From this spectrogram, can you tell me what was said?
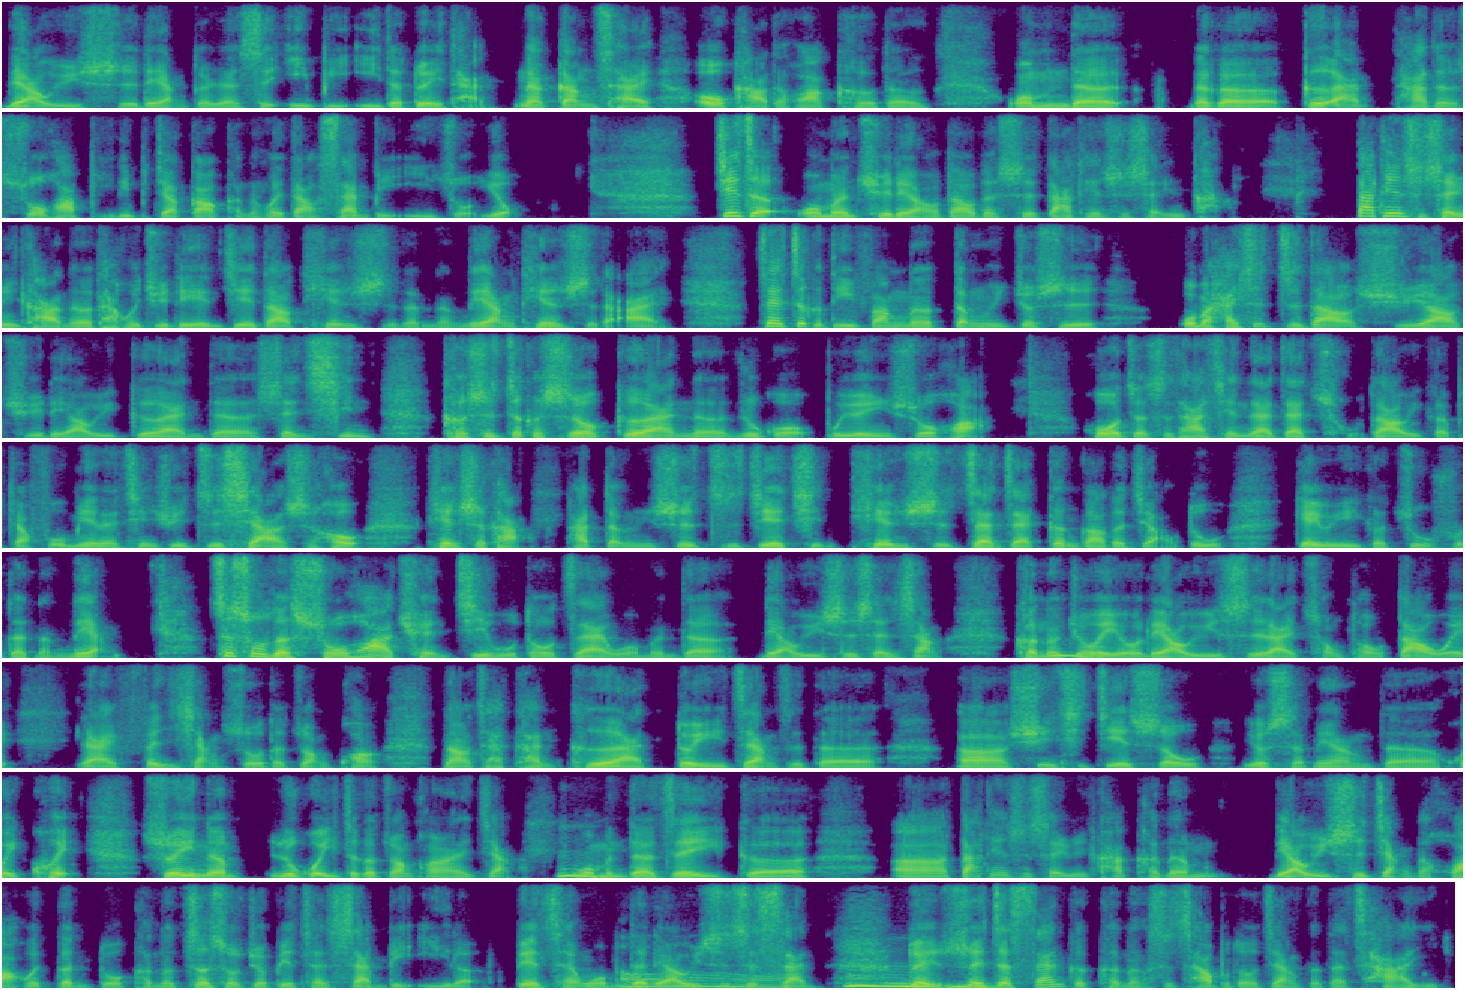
疗愈师两个人是一比一的对谈。那刚才欧卡的话，可能我们的那个个案他的说话比例比较高，可能会到三比一左右。接着我们去聊到的是大天使神谕卡。大天使神谕卡呢，它会去连接到天使的能量、天使的爱。在这个地方呢，等于就是我们还是知道需要去疗愈个案的身心。可是这个时候个案呢，如果不愿意说话，或者是他现在在处到一个比较负面的情绪之下的时候，天使卡它等于是直接请天使站在更高的角度给予一个祝福的能量。这时候的说话权几乎都在我们的疗愈师身上，可能就会由疗愈师来从头到尾来分享所有的状况，然后再看个案对于这样子的呃讯息接收有什么样的回馈。所以呢，如果以这个状况来讲，我们的这一个。呃，大天使神谕卡可能疗愈师讲的话会更多，可能这时候就变成三比一了，变成我们的疗愈师是三，哦，对，所以这三个可能是差不多这样子的差异。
